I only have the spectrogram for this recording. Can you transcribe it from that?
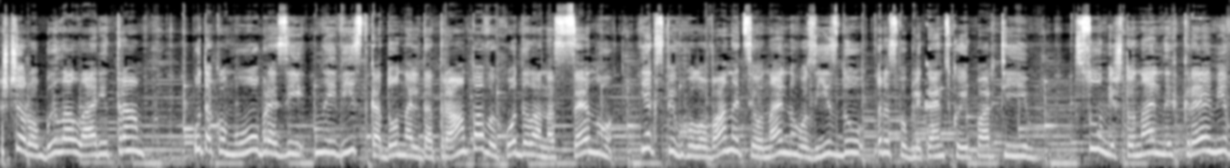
що робила Ларі Трамп. У такому образі невістка Дональда Трампа виходила на сцену як співголова національного з'їзду республіканської партії. Суміш тональних кремів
